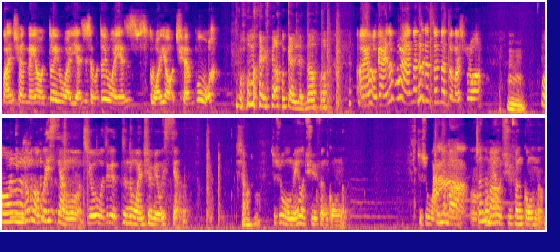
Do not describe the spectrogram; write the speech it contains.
完全没有。对我而言是什么？对我而言是所有，全部。Oh my god，好感人哦！哎呀，好感人！那不然呢？这个真的怎么说？嗯。哦，你们都好会想哦，只有我这个真的完全没有想。想什么？就是我没有区分功能。就是完真的吗嗯真的吗没有区分功能。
